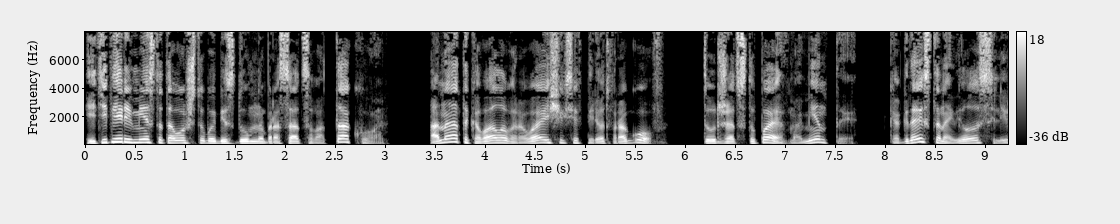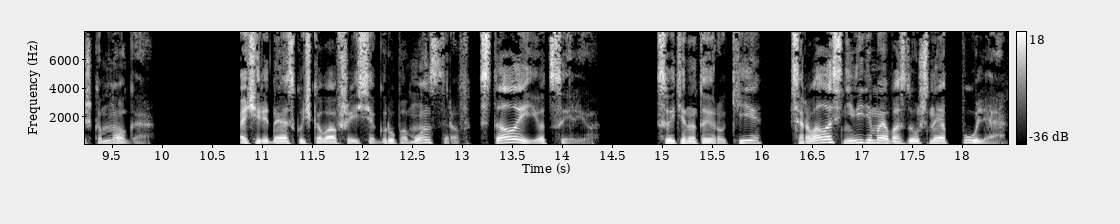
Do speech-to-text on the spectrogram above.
И теперь вместо того, чтобы бездумно бросаться в атаку, она атаковала вырывающихся вперед врагов, тут же отступая в моменты, когда их становилось слишком много. Очередная скучковавшаяся группа монстров стала ее целью. С вытянутой руки сорвалась невидимая воздушная пуля,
